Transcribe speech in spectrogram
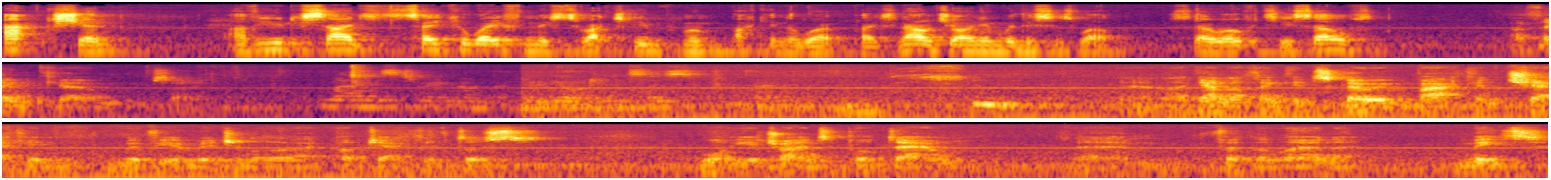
action have you decided to take away from this to actually implement back in the workplace? And I'll join in with this as well. So over to yourselves. I think, um, sorry. Mine is to remember who the audience is. Yeah, and again, I think it's going back and checking with the original uh, objective. Does what you're trying to put down um, for the learner meet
